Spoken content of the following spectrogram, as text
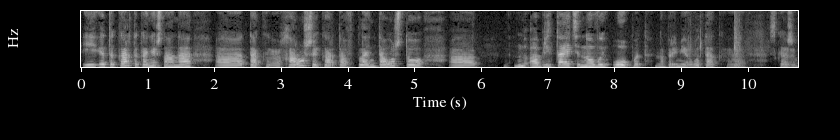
И эта карта, конечно, она а, так хорошая карта в плане того, что а, обретаете новый опыт, например, вот так а, скажем.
